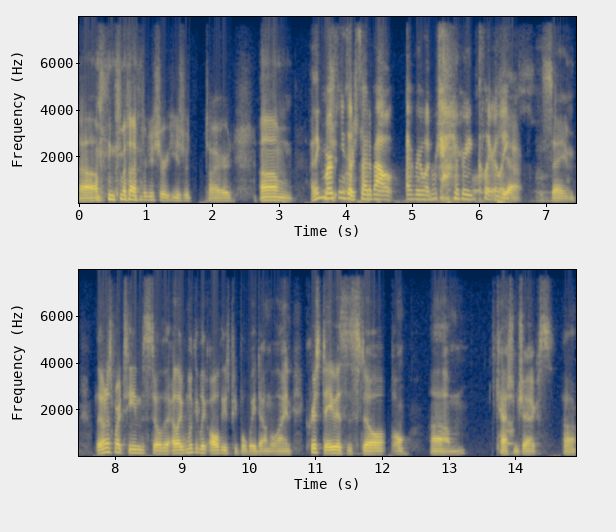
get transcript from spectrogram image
um, but I'm pretty sure he's retired. Um, I think Murphy's Chris- upset about everyone retiring. Clearly, Yeah, same. Leonys Martin is still there. Like look at like all these people way down the line. Chris Davis is still um, cashing checks. Um,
